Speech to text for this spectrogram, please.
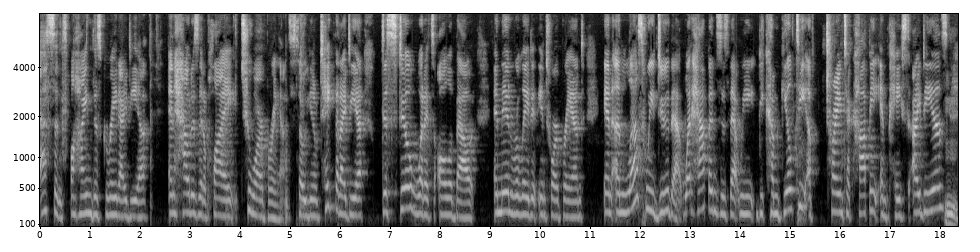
essence behind this great idea and how does it apply to our brand. So, you know, take that idea, distill what it's all about, and then relate it into our brand. And unless we do that, what happens is that we become guilty of trying to copy and paste ideas. Mm.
